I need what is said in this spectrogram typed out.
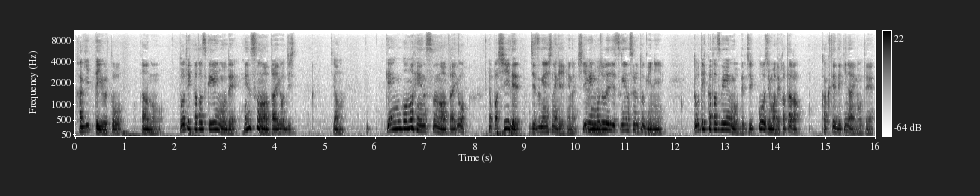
限って言うとあの動的片付け言語で変数の値を実違うな。言語の変数の値をやっぱ C で実現しなきゃいけない。C 言語上で実現するときに、動的片付け言語って実行時まで型が確定できないので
